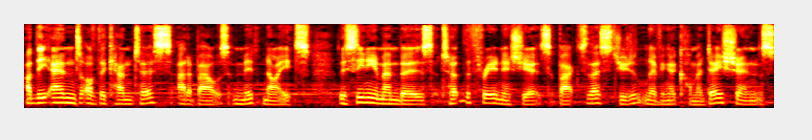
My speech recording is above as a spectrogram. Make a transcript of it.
At the end of the cantus, at about midnight, the senior members took the three initiates back to their student living accommodations,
